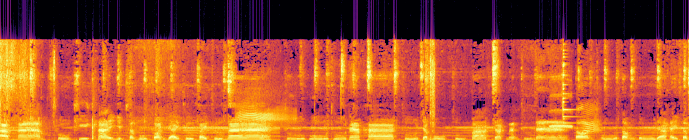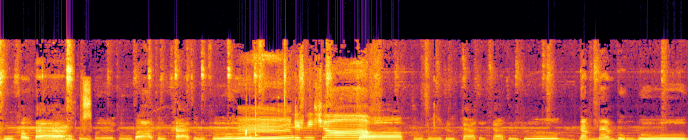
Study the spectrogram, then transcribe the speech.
อาบน้ำถูขี้ใครหยิบสบู่ก้อนใหญ่ถูไปถูมา ถูหูถูหน้าผาก ถูจมูก ถูปาก จากนั้นถูหน้า ตอนถูต้องดูอย่าให้สบู่เข้าตา ถูมือถูบ่า ถูขาถูพุอืงมดิสนีย์ชอชบอบถูมือถูขาถูขาถูพุงดำน้ำบุ๋งบุ๋ง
